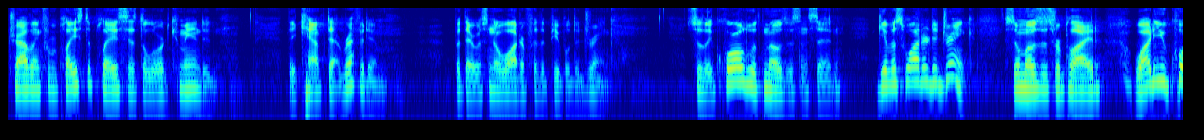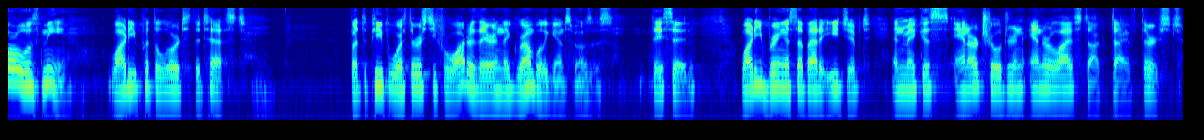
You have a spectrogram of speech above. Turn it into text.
traveling from place to place as the Lord commanded. They camped at Rephidim, but there was no water for the people to drink. So they quarreled with Moses and said, Give us water to drink. So Moses replied, Why do you quarrel with me? Why do you put the Lord to the test? But the people were thirsty for water there, and they grumbled against Moses. They said, why do you bring us up out of Egypt and make us and our children and our livestock die of thirst?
